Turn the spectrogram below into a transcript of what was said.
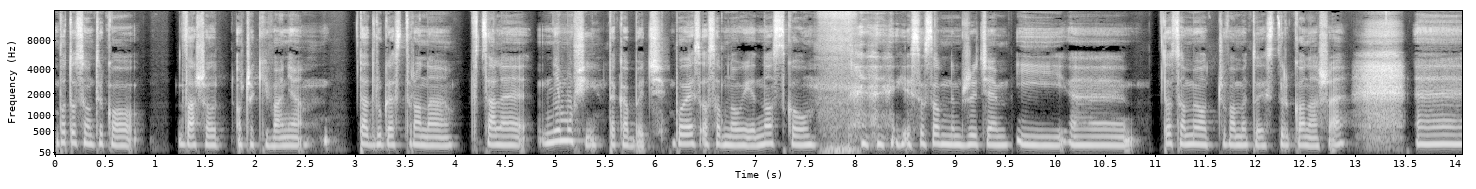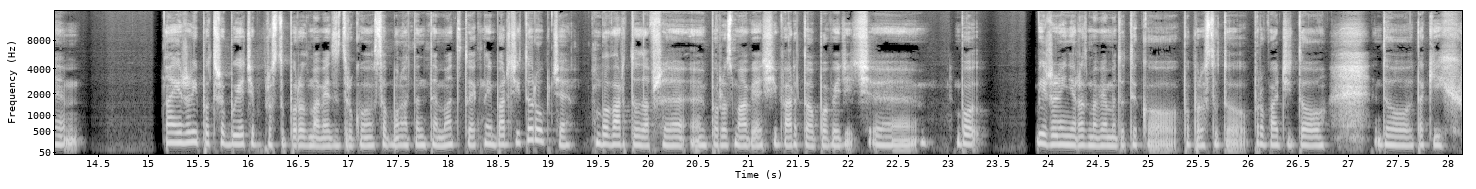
bo to są tylko Wasze oczekiwania. Ta druga strona wcale nie musi taka być, bo jest osobną jednostką, jest osobnym życiem i e, to, co my odczuwamy, to jest tylko nasze. E, a jeżeli potrzebujecie po prostu porozmawiać z drugą osobą na ten temat, to jak najbardziej to róbcie, bo warto zawsze e, porozmawiać i warto opowiedzieć, bo jeżeli nie rozmawiamy, to tylko po prostu to prowadzi do, do takich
